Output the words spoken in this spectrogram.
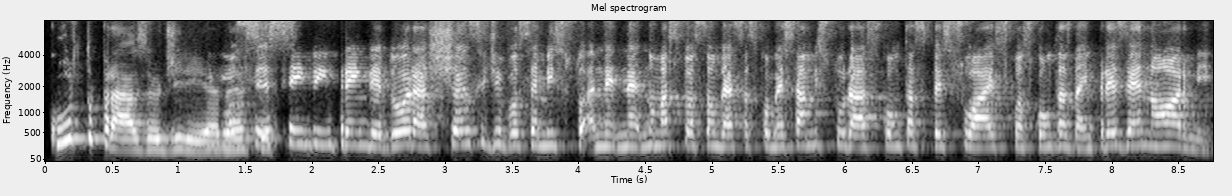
curto prazo, eu diria. Né? Você né? sendo empreendedor, a chance de você misturar, né, né, numa situação dessas, começar a misturar as contas pessoais com as contas da empresa é enorme.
